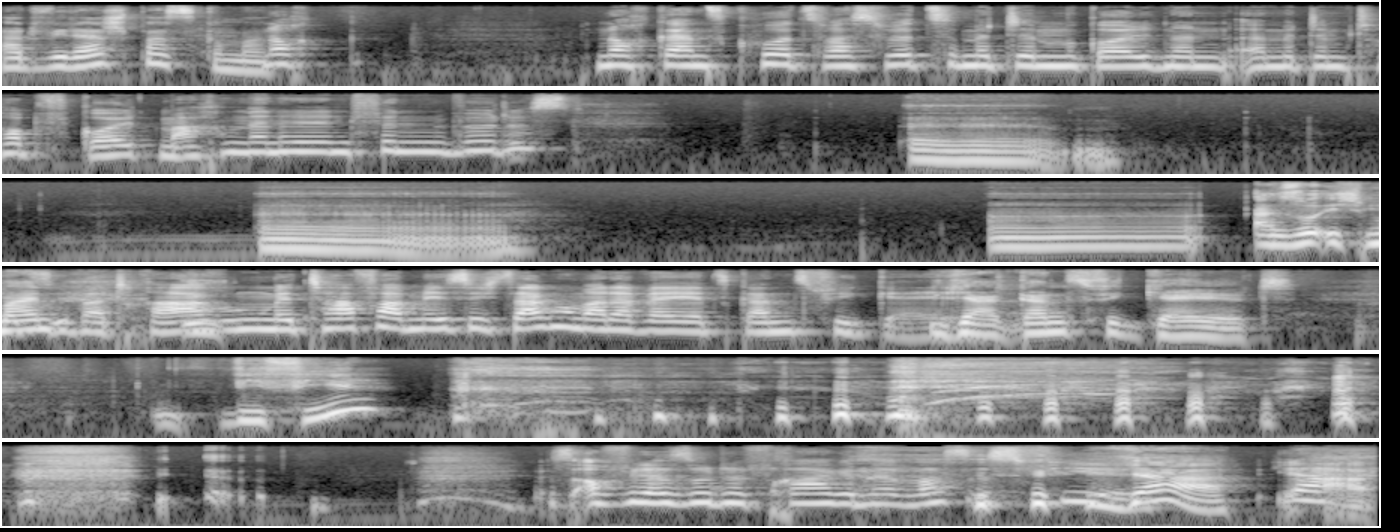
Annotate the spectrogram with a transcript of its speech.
Hat wieder Spaß gemacht. Noch, noch ganz kurz, was würdest du mit dem goldenen, äh, mit dem Topf Gold machen, wenn du den finden würdest? Ähm. Äh. Äh, also ich meine. Übertragung, ich, metaphermäßig, sagen wir mal, da wäre jetzt ganz viel Geld. Ja, ganz viel Geld. Wie viel? ist auch wieder so eine Frage, ne? Was ist viel? ja. Ja,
